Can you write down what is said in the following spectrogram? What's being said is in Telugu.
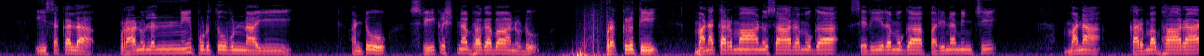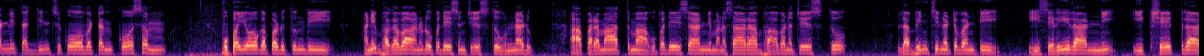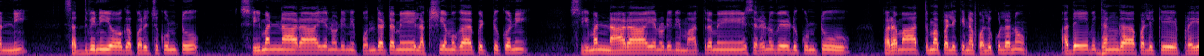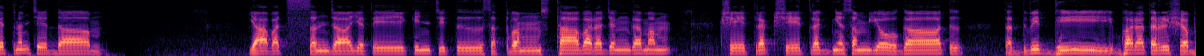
ఈ సకల ప్రాణులన్నీ పుడుతూ ఉన్నాయి. అంటూ శ్రీకృష్ణ భగవానుడు ప్రకృతి మన కర్మానుసారముగా శరీరముగా పరిణమించి మన కర్మభారాన్ని తగ్గించుకోవటం కోసం ఉపయోగపడుతుంది అని భగవానుడు ఉపదేశం చేస్తూ ఉన్నాడు. ఆ పరమాత్మ ఉపదేశాన్ని మనసారా భావన చేస్తూ లభించినటువంటి ఈ శరీరాన్ని ఈ క్షేత్రాన్ని సద్వినియోగపరుచుకుంటూ శ్రీమన్నారాయణుడిని పొందటమే లక్ష్యముగా పెట్టుకొని శ్రీమన్నారాయణుడిని మాత్రమే శరణు వేడుకుంటూ పరమాత్మ పలికిన పలుకులను అదే విధంగా పలికే ప్రయత్నం చేద్దాం. యావత్ సంజాయతే కించిత్ సత్వం స్థావరజంగమం క్షేత్రక్షేత్రజ్ఞ సంయోగాత్ తద్విద్ధి భరతర్షభ.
